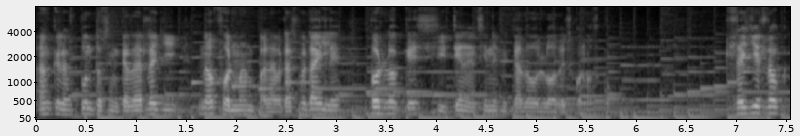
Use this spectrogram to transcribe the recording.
Aunque los puntos en cada regi no forman palabras braille, por lo que si tienen significado lo desconozco. Regirock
